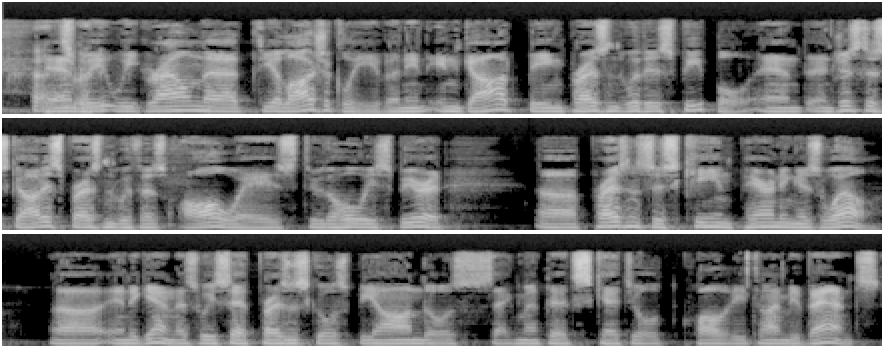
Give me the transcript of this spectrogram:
and we, we ground that theologically, even in, in God being present with his people. And, and just as God is present with us always through the Holy Spirit, uh, presence is key in parenting as well. Uh, and again, as we said, presence goes beyond those segmented, scheduled quality time events.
